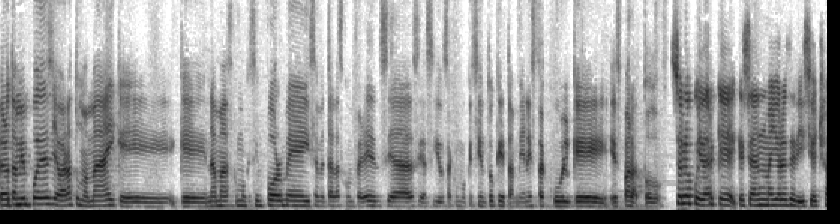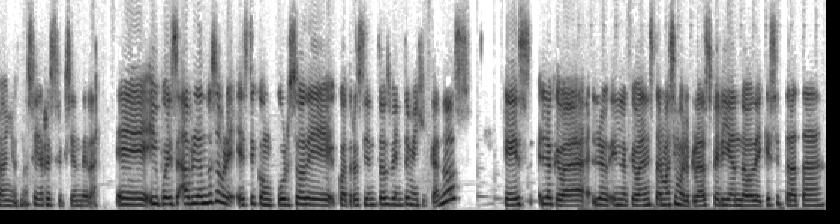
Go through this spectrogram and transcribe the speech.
pero también puedes llevar a tu mamá y que, que, nada más como que se informe y se meta a las conferencias y así, o sea, como que siento que también está cool que es para todos. Solo cuidar que, sean mayores de 18 años, no sé, restricción de edad. Eh, y pues hablando sobre este concurso de 420 mexicanos, ¿Qué es lo que va, en lo que van a estar más involucradas feriando? ¿De qué se trata?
